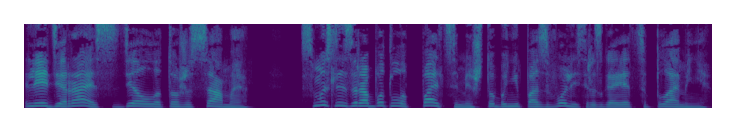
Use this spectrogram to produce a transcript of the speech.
Леди Райс сделала то же самое. В смысле, заработала пальцами, чтобы не позволить разгореться пламени.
